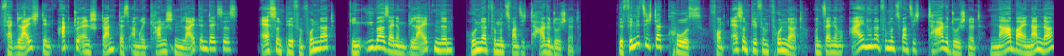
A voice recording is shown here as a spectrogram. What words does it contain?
vergleicht den aktuellen Stand des amerikanischen Leitindexes S&P 500 gegenüber seinem gleitenden 125-Tage-Durchschnitt. Befindet sich der Kurs vom S&P 500 und seinem 125-Tage-Durchschnitt nah beieinander,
